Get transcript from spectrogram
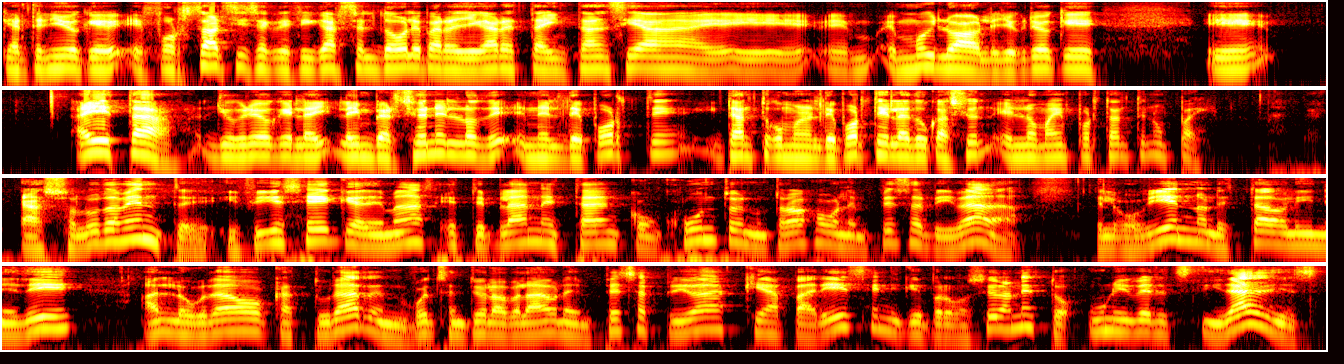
que han tenido que esforzarse y sacrificarse el doble para llegar a esta instancia eh, eh, es muy loable. Yo creo que eh, ahí está. Yo creo que la, inversión en, lo de, en, el deporte, y tanto como en el deporte y la educación, es lo más importante en un país. Absolutamente. Y fíjese que además este plan está en conjunto en un trabajo con la empresa privada. El gobierno, el Estado, el IND han logrado capturar, en buen sentido de la palabra, empresas privadas que aparecen y que promocionan esto. Universidades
